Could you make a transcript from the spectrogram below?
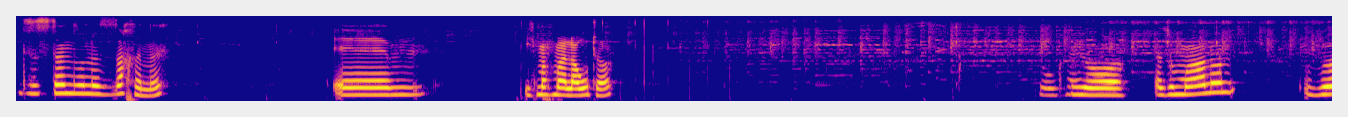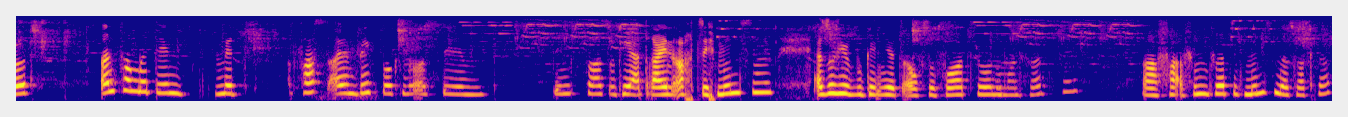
Das ist dann so eine Sache, ne? Ähm, ich mach mal lauter. Okay. Ja, also Marlon wird anfangen mit den mit fast allen Big Boxen aus dem Dingspass. Okay, er hat 83 Münzen. Also wir beginnen jetzt auch sofort schon. 45? Ah, fa- 45 Münzen, das war knapp.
